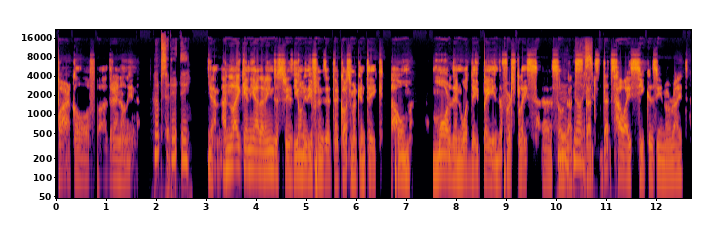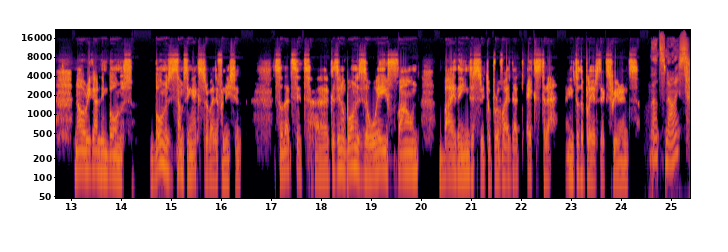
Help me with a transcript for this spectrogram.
sparkle of adrenaline. Absolutely. Yeah, unlike any other industry, the only difference that the customer can take home more than what they pay in the first place. Uh, so Mm, that's nice. that's that's how I see casino, right? Now regarding bonus, bonus is something extra by definition. So that's it. Uh, casino bonus is a way found by the industry to provide that extra into the player's experience. That's nice.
